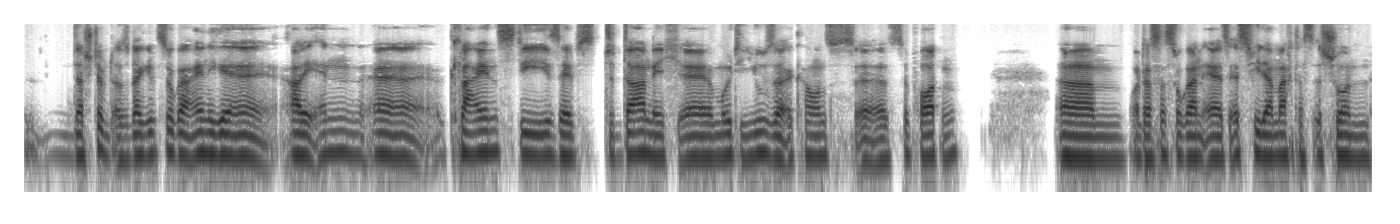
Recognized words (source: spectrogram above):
Das stimmt. Also da gibt es sogar einige äh, ADN-Clients, äh, die selbst da nicht äh, Multi-User-Accounts äh, supporten. Ähm, und dass das sogar ein RSS-Feeder macht, das ist schon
